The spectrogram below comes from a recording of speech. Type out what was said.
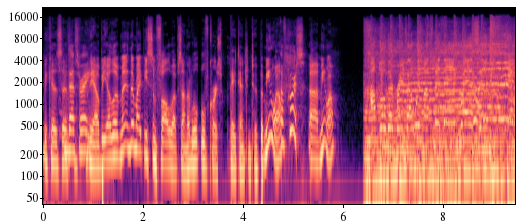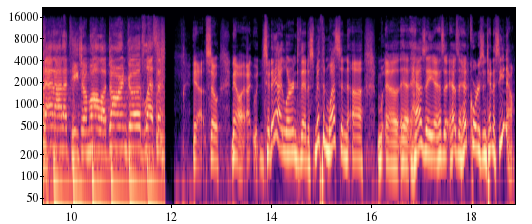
because uh, That's right. Yeah, it'll be although there might be some follow ups on it. We'll, we'll of course pay attention to it. But meanwhile, of course. Uh, meanwhile, I'll blow their brains out with my Smith and Wesson. Then I'd teach them all a darn good lesson. Yeah. So now I, today I learned that a Smith and Wesson uh, uh, has a has a has a headquarters in Tennessee now.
